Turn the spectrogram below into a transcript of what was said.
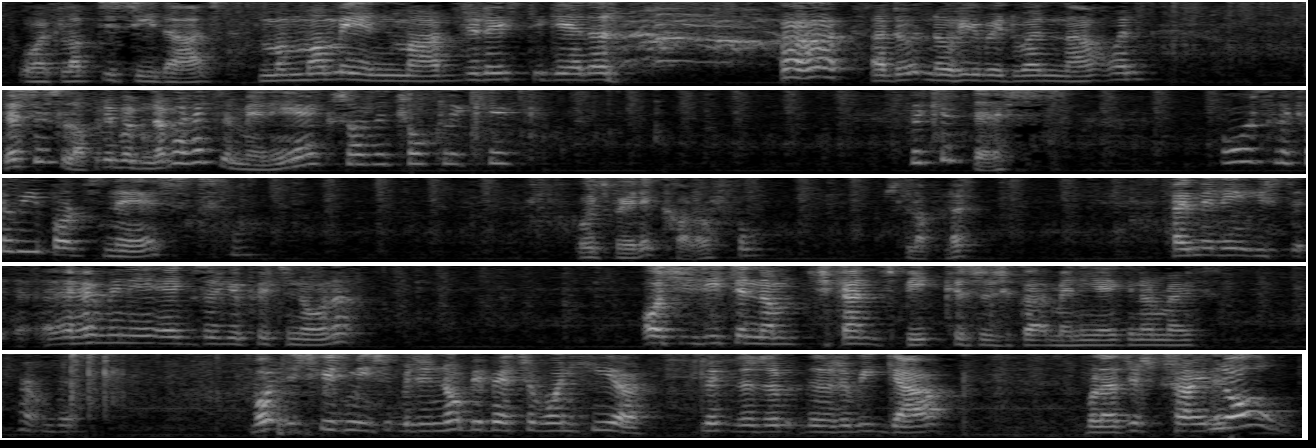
Oh, I'd love to see that. My mummy and Marjorie together. I don't know who would win that one. This is lovely. We've never had the mini eggs on the chocolate cake. Look at this. Oh, it's like a wee bird's nest. Oh, it's very colourful. It's lovely. How many is uh, how many eggs are you putting on it? Oh, she's eating them. She can't speak because she's got a mini egg in her mouth. That. What? Excuse me. Would it not be better one here? Look, there's a there's a wee gap. Well, I just tried it? No.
